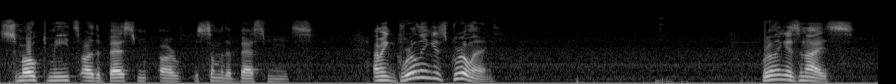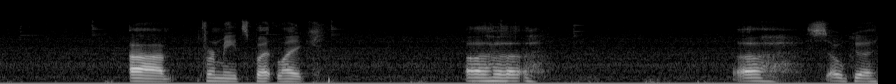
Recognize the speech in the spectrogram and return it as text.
Smoked meats are the best. Are some of the best meats. I mean, grilling is grilling. Grilling is nice. Um, for meats, but like, uh, uh, so good.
